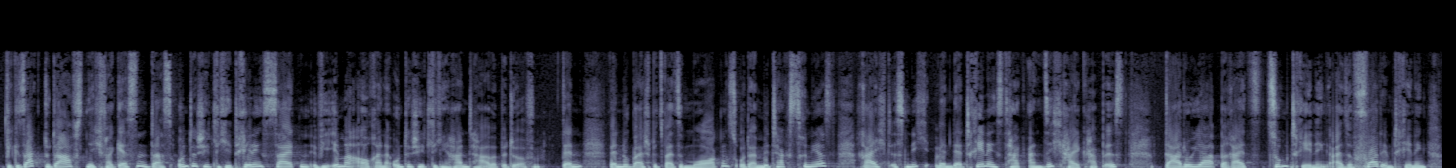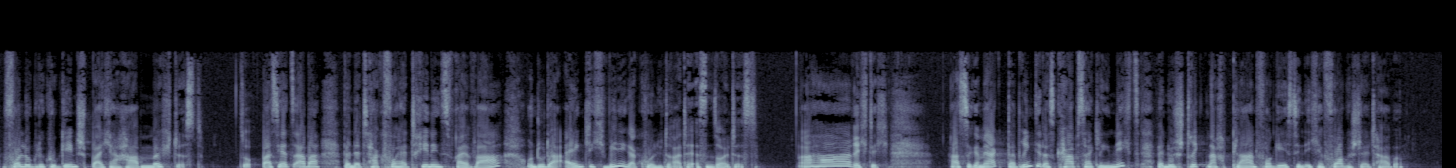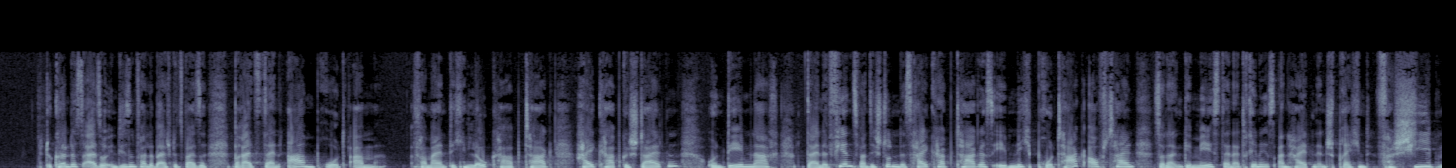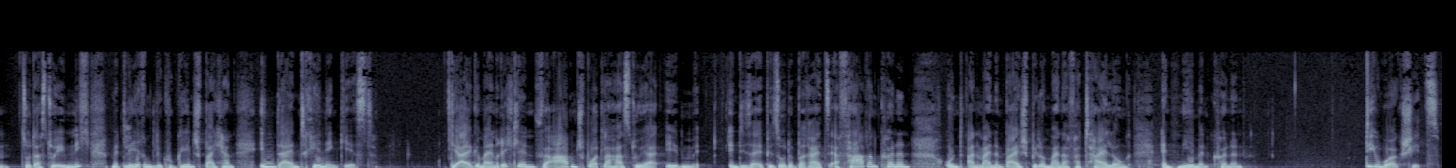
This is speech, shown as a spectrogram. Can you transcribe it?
Wie gesagt, du darfst nicht vergessen, dass unterschiedliche Trainingszeiten wie immer auch einer unterschiedlichen Handhabe bedürfen. Denn wenn du beispielsweise morgens oder mittags trainierst, reicht es nicht, wenn der Trainingstag an sich High Carb ist, da du ja bereits zum Training, also vor dem Training, volle Glykogenspeicher haben möchtest. So, was jetzt aber, wenn der Tag vorher trainingsfrei war und du da eigentlich weniger Kohlenhydrate essen solltest? Aha, richtig. Hast du gemerkt, da bringt dir das Carb Cycling nichts, wenn du strikt nach Plan vorgehst, den ich hier vorgestellt habe. Du könntest also in diesem Falle beispielsweise bereits dein Abendbrot am vermeintlichen Low Carb Tag High Carb gestalten und demnach deine 24 Stunden des High Carb Tages eben nicht pro Tag aufteilen, sondern gemäß deiner Trainingseinheiten entsprechend verschieben, sodass du eben nicht mit leeren Glykogenspeichern in dein Training gehst. Die allgemeinen Richtlinien für Abendsportler hast du ja eben in dieser Episode bereits erfahren können und an meinem Beispiel und meiner Verteilung entnehmen können. Die Worksheets.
